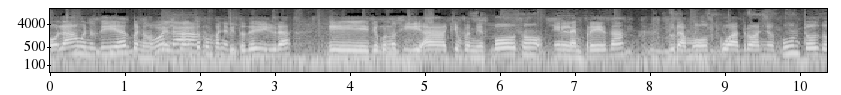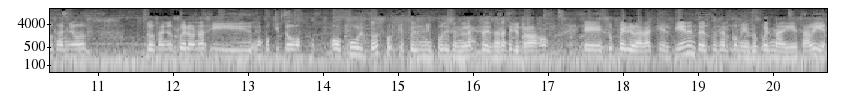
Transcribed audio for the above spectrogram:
Hola, buenos días. Bueno, les Hola. cuento, compañeritos de Vibra. Eh, yo conocí a quien fue mi esposo en la empresa. Duramos cuatro años juntos, dos años, dos años fueron así un poquito ocultos porque pues mi posición en la empresa en la que yo trabajo es superior a la que él tiene, entonces pues al comienzo pues nadie sabía.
